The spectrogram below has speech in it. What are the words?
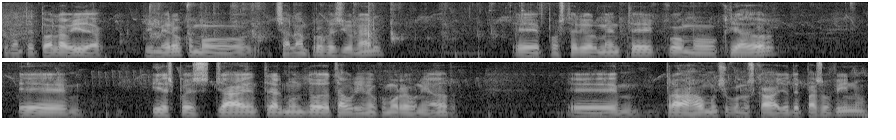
durante toda la vida. Primero como chalán profesional, eh, posteriormente como criador eh, y después ya entré al mundo taurino como rejoneador. Trabajado mucho con los caballos de paso fino,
